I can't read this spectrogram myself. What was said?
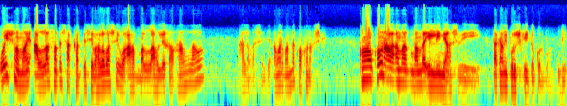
ওই সময় আল্লাহর সাথে সাক্ষাৎকে সে ভালোবাসে? ও আহাব্বাল্লাহ লেখা আল্লাহ ভালোবাসে যে আমার বান্দা কখন আসবে? কখন আমার বান্দা ইল্লিনে আসবে? তাকে আমি পুরস্কৃত করব। জি।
